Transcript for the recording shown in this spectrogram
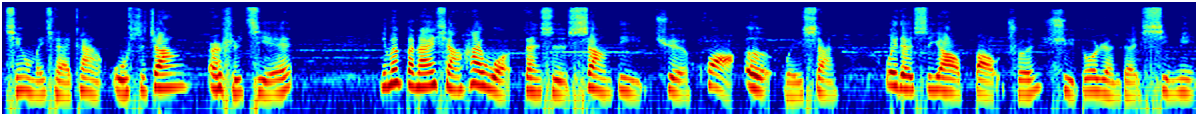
请我们一起来看五十章二十节。你们本来想害我，但是上帝却化恶为善，为的是要保存许多人的性命。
